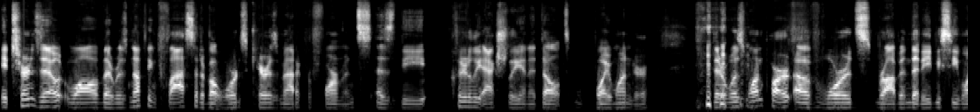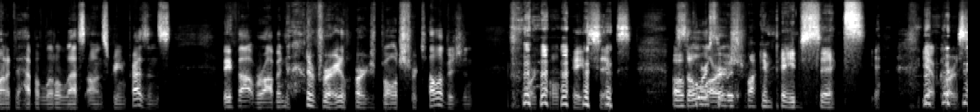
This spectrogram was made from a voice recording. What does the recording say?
It turns out, while there was nothing flaccid about Ward's charismatic performance as the clearly actually an adult boy wonder, there was one part of Ward's Robin that ABC wanted to have a little less on screen presence. They thought Robin had a very large bulge for television, Ward told oh, Page Six. of so course, it was large. fucking page six. Yeah, Yeah, of course.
